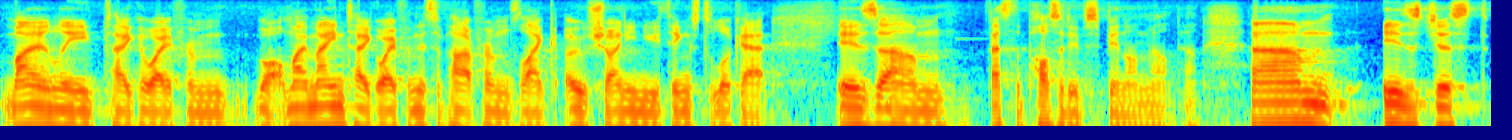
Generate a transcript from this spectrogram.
my only takeaway from well, my main takeaway from this, apart from like oh shiny new things to look at, is um, that's the positive spin on meltdown. Um, is just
